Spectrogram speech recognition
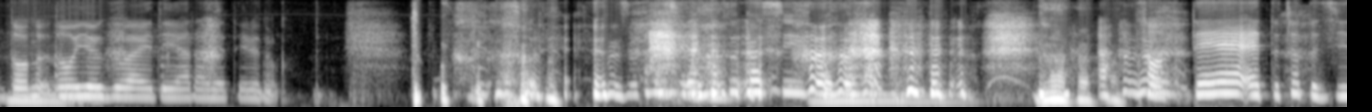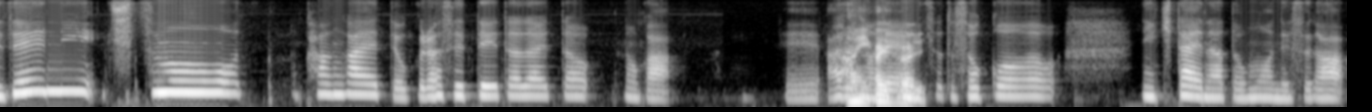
どのうんどういう具合でやられてるのか 難しい。難しい。こと あそう。でえっとちょっと事前に質問を考えて送らせていただいたのが、えーあるので、はいはいはい。ちょっとそこに行きたいなと思うんですが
